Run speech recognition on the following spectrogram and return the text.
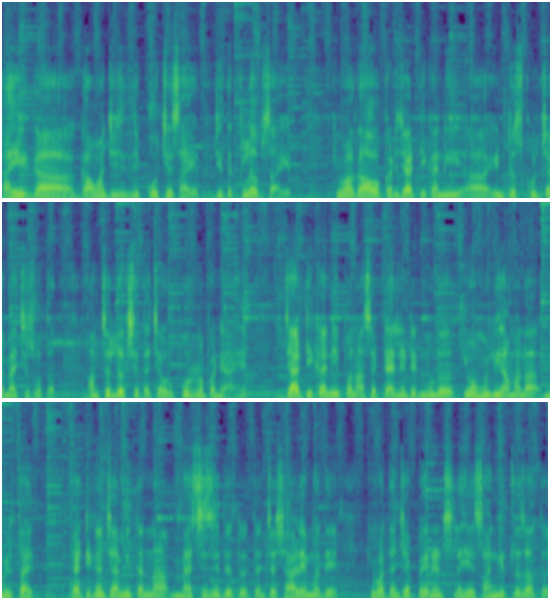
काही गा गावांचे जे कोचेस आहेत जिथे क्लब्स आहेत किंवा गावाकडे ज्या ठिकाणी इंटरस्कूलच्या मॅचेस होतात. आमचं लक्ष त्याच्यावर पूर्णपणे आहे. ज्या ठिकाणी पण असं टॅलेंटेड मुलं किंवा मुली आम्हाला मिळत आहेत त्या ठिकाणचे आम्ही त्यांना मेसेज देतो आहे त्यांच्या शाळेमध्ये किंवा त्यांच्या पेरेंट्सला हे सांगितलं जातं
